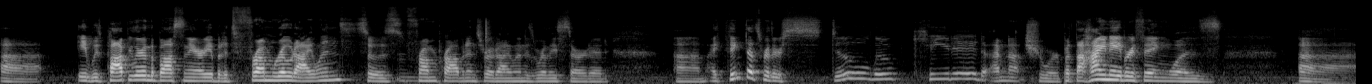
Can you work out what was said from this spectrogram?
uh, it was popular in the Boston area, but it's from Rhode Island, so it was from Providence, Rhode Island, is where they started. Um, I think that's where they're still located. I'm not sure, but the high neighbor thing was, uh,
